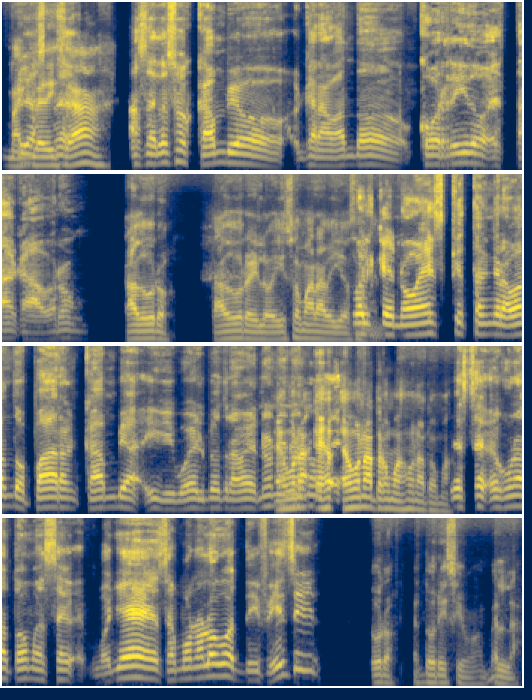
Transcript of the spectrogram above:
Mike Oye, le dice, hacer- ah, Hacer esos cambios grabando corrido está cabrón. Está duro, está duro y lo hizo maravillosamente. Porque no es que están grabando, paran, cambia y vuelve otra vez. No, no, es, una, no, es, eh, es una toma, es una toma. ese- es una toma. Ese, oye, ese monólogo es difícil. Duro, es durísimo, es verdad.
